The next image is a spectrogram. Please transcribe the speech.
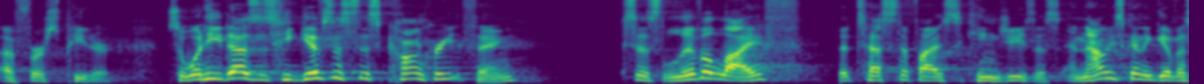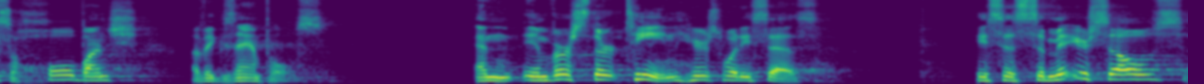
of 1 Peter. So, what he does is he gives us this concrete thing. He says, live a life that testifies to King Jesus. And now he's going to give us a whole bunch of examples. And in verse 13, here's what he says He says, Submit yourselves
